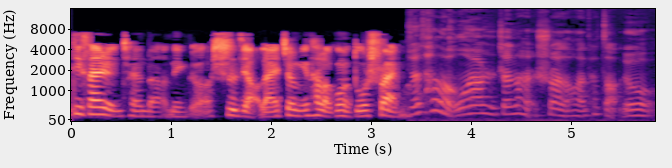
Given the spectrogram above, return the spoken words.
第三人称的那个视角来证明她老公有多帅嘛我。觉得她老公要是真的很帅的话，她早就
